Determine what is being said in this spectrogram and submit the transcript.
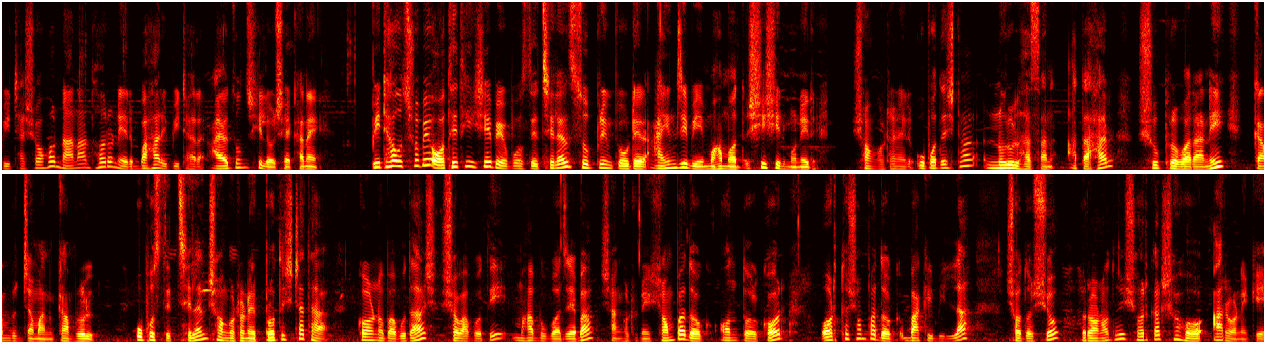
পিঠা সহ নানা ধরনের বাহারি পিঠার আয়োজন ছিল সেখানে। পিঠা উৎসবে অতিথি হিসেবে উপস্থিত ছিলেন সুপ্রিম কোর্টের আইনজীবী মোহাম্মদ শিশির মনির, সংগঠনের উপদেষ্টা নুরুল হাসান আতাহার, সুপ্রভা রানী, কামরুজ্জামান কামরুল। উপস্থিত ছিলেন সংগঠনের প্রতিষ্ঠাতা কর্ণবাবু দাস, সভাপতি মাহবুবা জেবা, সাংগঠনিক সম্পাদক অন্তর কর, অর্থ সম্পাদক বাকি বিল্লাহ, সদস্য রণদয় সরকার সহ আরও অনেকে।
